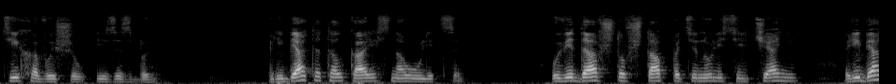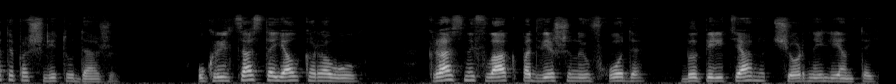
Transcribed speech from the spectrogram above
тихо вышел из избы. Ребята толкались на улице. Увидав, что в штаб потянули сельчане, Ребята пошли туда же. У крыльца стоял караул. Красный флаг, подвешенный у входа, был перетянут черной лентой.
